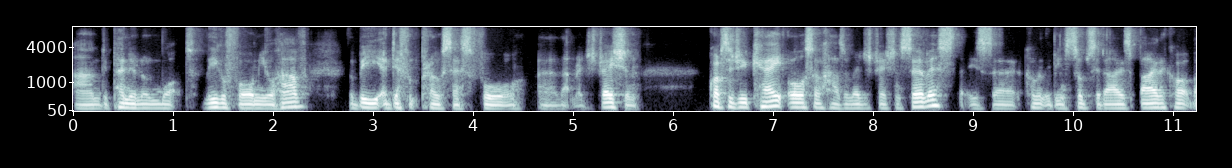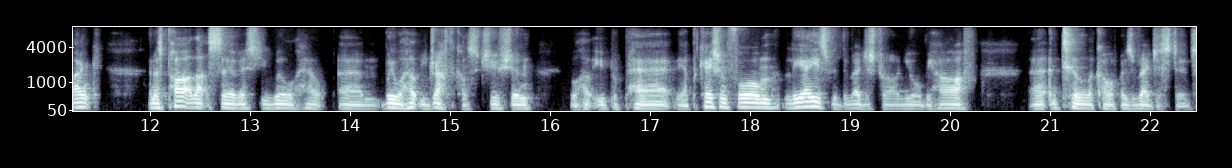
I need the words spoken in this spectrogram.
And depending on what legal form you'll have, there'll be a different process for uh, that registration. Cooperatives UK also has a registration service that is uh, currently being subsidised by the Co-op Bank. And as part of that service, you will help, um, we will help you draft the constitution, we'll help you prepare the application form, liaise with the registrar on your behalf uh, until the co-op is registered.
